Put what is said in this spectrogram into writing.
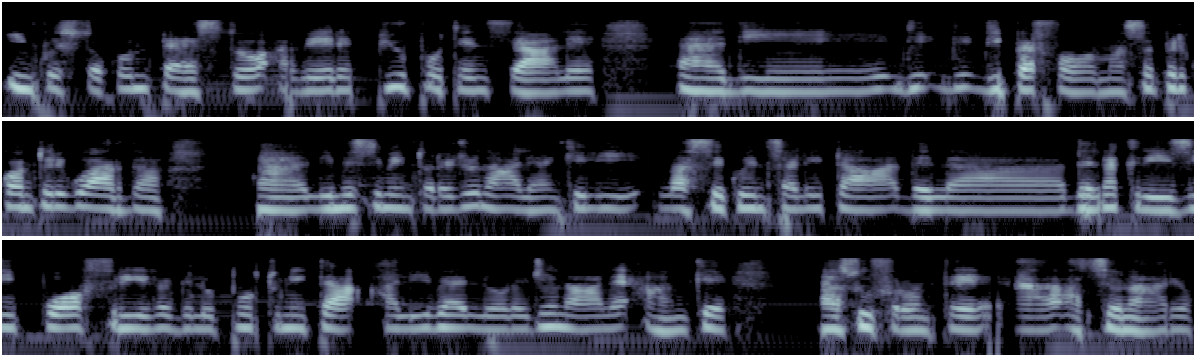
in questo contesto avere più potenziale eh, di, di, di, performance. Per quanto riguarda eh, l'investimento regionale, anche lì la sequenzialità della, della, crisi può offrire delle opportunità a livello regionale anche eh, sul fronte eh, azionario,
